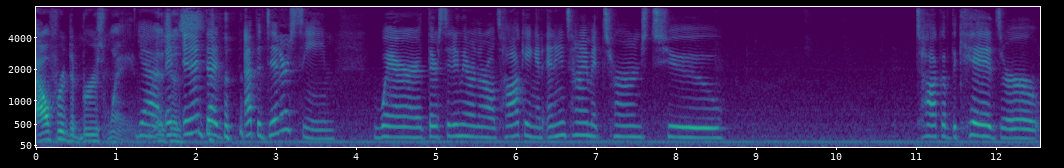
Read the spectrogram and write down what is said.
alfred to bruce wayne Yeah, It's and, just- and at that at the dinner scene where they're sitting there and they're all talking, and anytime it turned to talk of the kids or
